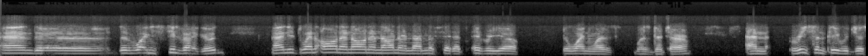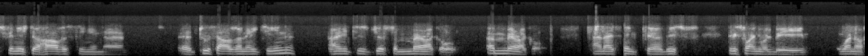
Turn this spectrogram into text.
and uh, the wine is still very good, and it went on and on and on, and I must say that every year the wine was was better, and recently we just finished the harvesting in uh, uh, 2018, and it is just a miracle, a miracle. And I think uh, this this wine will be one of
